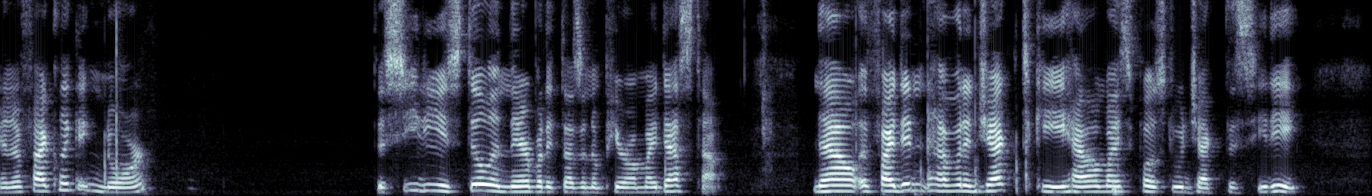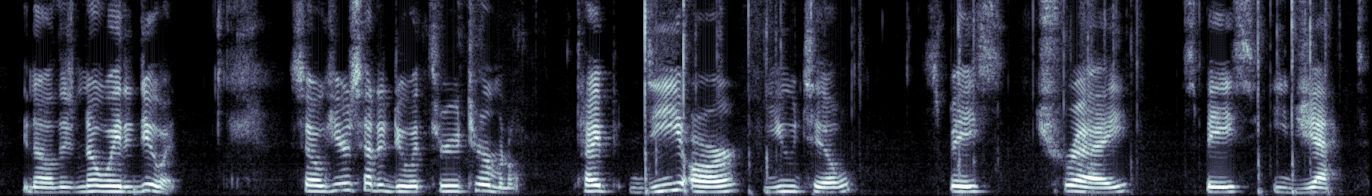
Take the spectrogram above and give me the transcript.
And if I click ignore, the CD is still in there, but it doesn't appear on my desktop. Now, if I didn't have an eject key, how am I supposed to eject the CD? You know, there's no way to do it. So here's how to do it through terminal. Type drutil space tray space eject.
